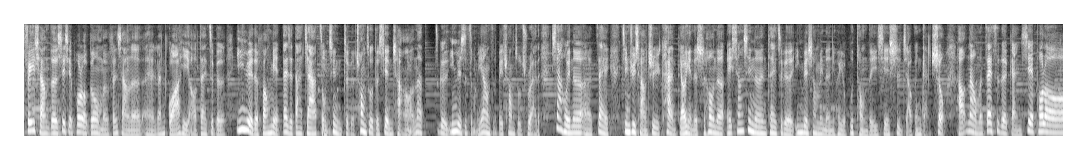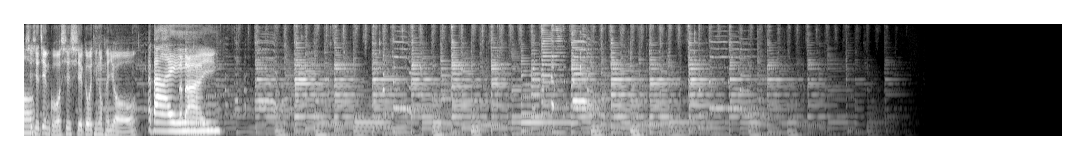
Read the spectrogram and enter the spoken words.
非常的谢谢 Polo 跟我们分享了，呃，咱寡喜哦，在这个音乐的方面，带着大家走进这个创作的现场哦。嗯、那这个音乐是怎么样子被创作出来的？下回呢，呃，在进剧场去看表演的时候呢，哎，相信呢，在这个音乐上面呢，你会有不同的一些视角跟感受。好，那我们再次的感谢 Polo，谢谢建国，谢谢各位听众朋友，拜拜，拜拜。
